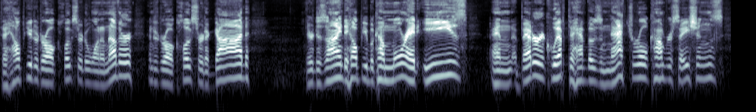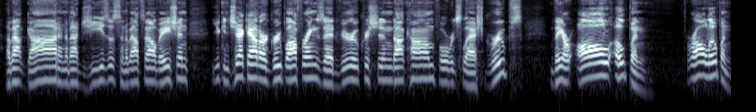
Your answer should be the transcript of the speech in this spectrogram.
to help you to draw closer to one another and to draw closer to God. They're designed to help you become more at ease and better equipped to have those natural conversations about God and about Jesus and about salvation. You can check out our group offerings at verochristian.com forward slash groups. They are all open. They're all open.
